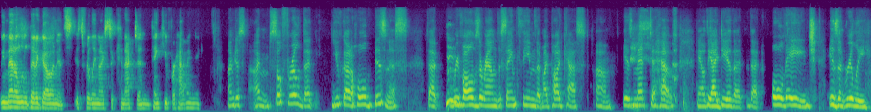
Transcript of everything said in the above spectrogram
we met a little bit ago, and it's it's really nice to connect. And thank you for having me. I'm just I'm so thrilled that you've got a whole business that hmm. revolves around the same theme that my podcast um, is meant to have. You know, the idea that that old age isn't really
